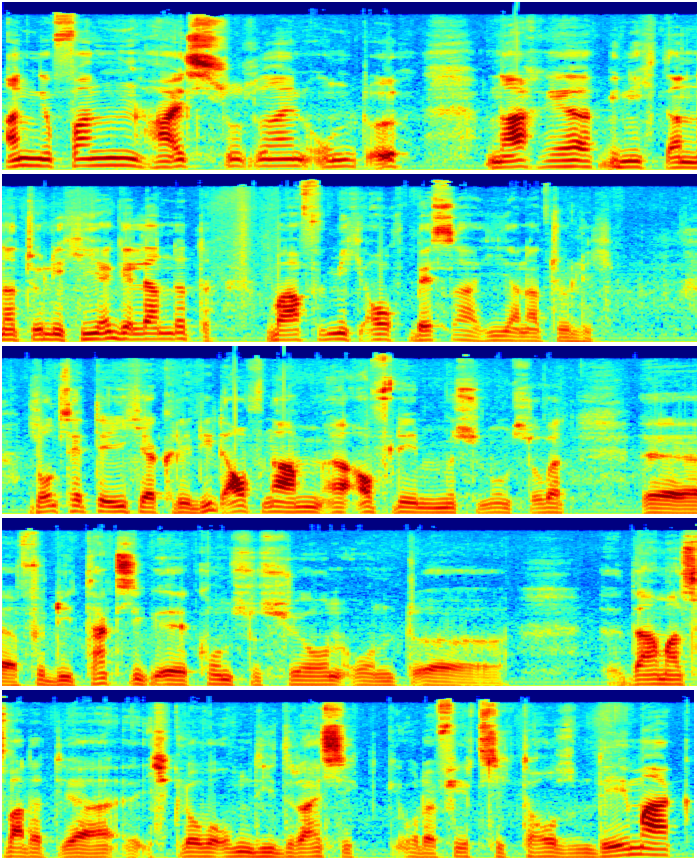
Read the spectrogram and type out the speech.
angefangen, heiß zu sein und nachher bin ich dann natürlich hier gelandet. War für mich auch besser hier natürlich. Sonst hätte ich ja Kreditaufnahmen aufnehmen müssen und so was äh, für die Taxikonstruktion und äh, damals war das ja, ich glaube, um die 30 oder 40.000 D-Mark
